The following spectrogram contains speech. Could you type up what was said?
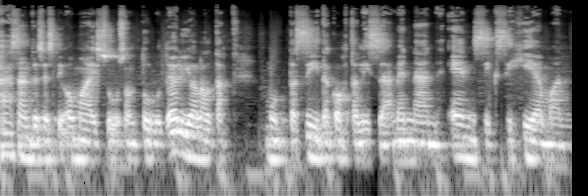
Pääsääntöisesti omaisuus on tullut öljyalalta, mutta siitä kohta lisää. Mennään ensiksi hieman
